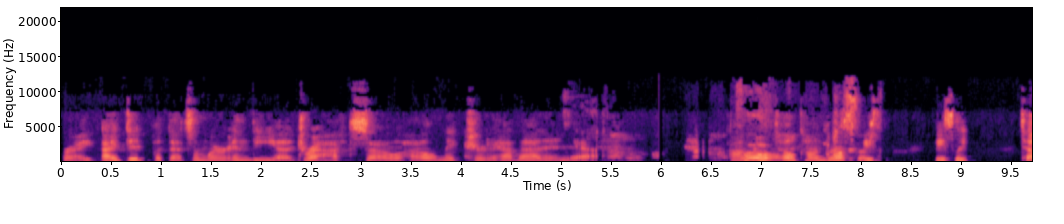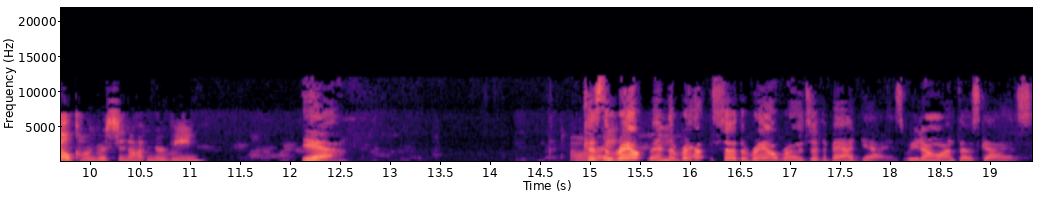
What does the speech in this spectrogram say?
Right. I did put that somewhere in the uh, draft, so I'll make sure to have that in. Yeah. Congress, cool. Tell Congress awesome. basically tell Congress to not intervene. Yeah. Because right. the rail and the rail, so the railroads are the bad guys. We don't want those guys.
